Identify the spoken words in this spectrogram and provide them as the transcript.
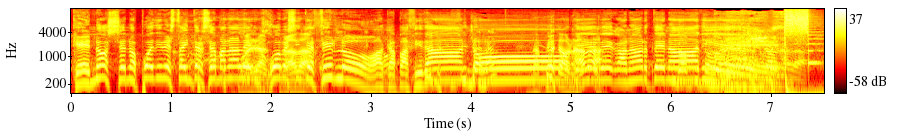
Que no se nos puede ir esta intersemanal el jueves sin decirlo. A capacidad No no debe ganarte No nadie. nada.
